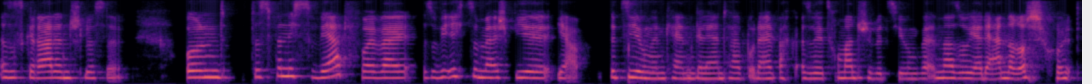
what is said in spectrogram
Es ist gerade ein Schlüssel. Und das finde ich so wertvoll, weil, so wie ich zum Beispiel, ja, Beziehungen kennengelernt habe oder einfach, also jetzt romantische Beziehungen, war immer so, ja, der andere ist schuld.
